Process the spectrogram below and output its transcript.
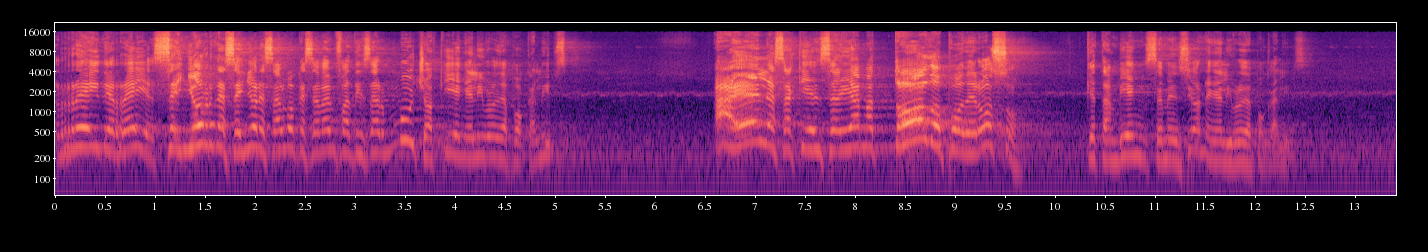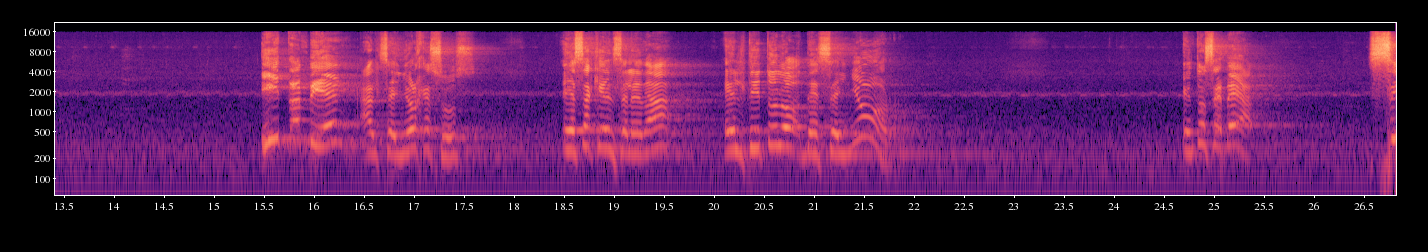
Rey de Reyes, Señor de Señores, algo que se va a enfatizar mucho aquí en el libro de Apocalipsis. A Él es a quien se le llama Todopoderoso, que también se menciona en el libro de Apocalipsis. Y también al Señor Jesús es a quien se le da el título de Señor. Entonces vea, si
